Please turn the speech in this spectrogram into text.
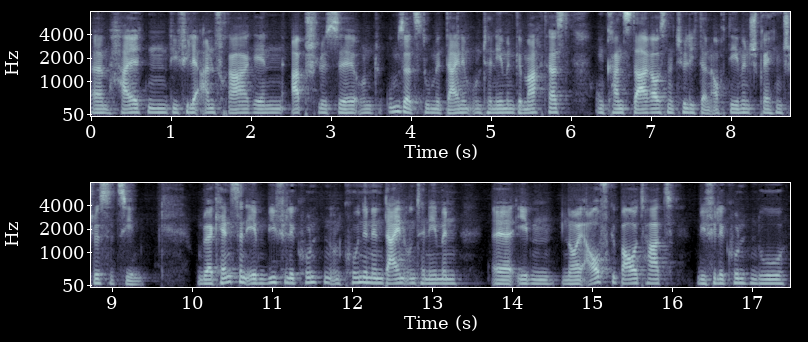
ähm, halten, wie viele Anfragen, Abschlüsse und Umsatz du mit deinem Unternehmen gemacht hast und kannst daraus natürlich dann auch dementsprechend Schlüsse ziehen. Und du erkennst dann eben, wie viele Kunden und Kundinnen dein Unternehmen äh, eben neu aufgebaut hat, wie viele Kunden du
